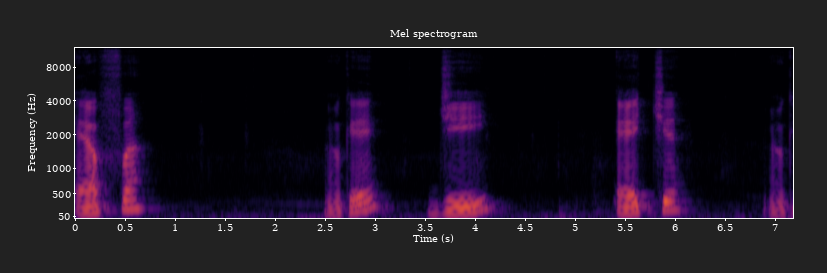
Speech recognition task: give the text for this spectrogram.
ኤፍ ኦኬ ጂ ኤች ኦኬ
